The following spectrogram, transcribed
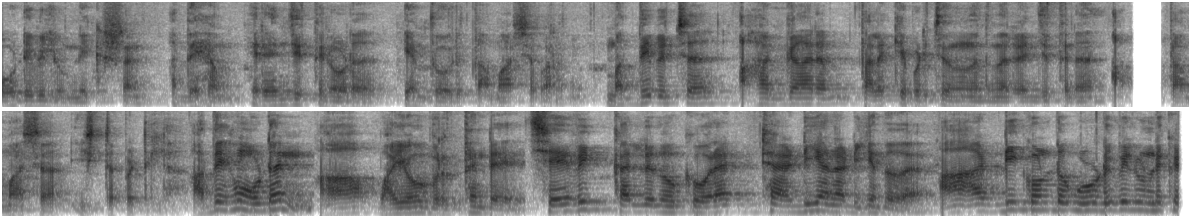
ഒടുവിൽ ഉണ്ണികൃഷ്ണൻ അദ്ദേഹം രഞ്ജിത്തിനോട് എന്തോ ഒരു തമാശ പറഞ്ഞു. മദ്യപിച്ച് അഹങ്കാരം തലയ്ക്ക് പിടിച്ചു നിന്നിരുന്ന രഞ്ജിത്തിന് തമാശ ഇഷ്ടപ്പെട്ടില്ല. അദ്ദേഹം ഉടൻ ആ വയോവൃദ്ധന്റെ ചെവിക്കല്ല് നോക്കി ഒരറ്റ അടിയാണ് അടിക്കുന്നത്. ആ അടി കൊണ്ട് ഒടുവിൽ ഉണ്ണികൃഷ്ണൻ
